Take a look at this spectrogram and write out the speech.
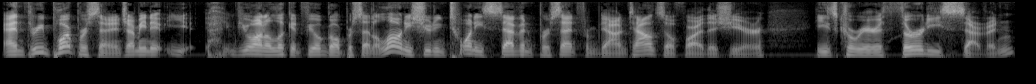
And three point percentage. I mean, if you want to look at field goal percent alone, he's shooting 27% from downtown so far this year. He's career 37.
